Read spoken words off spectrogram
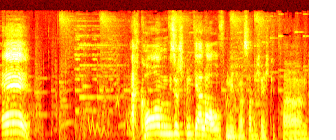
Ey! Ach komm, wieso springt ihr alle auf mich? Was habe ich euch getan?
